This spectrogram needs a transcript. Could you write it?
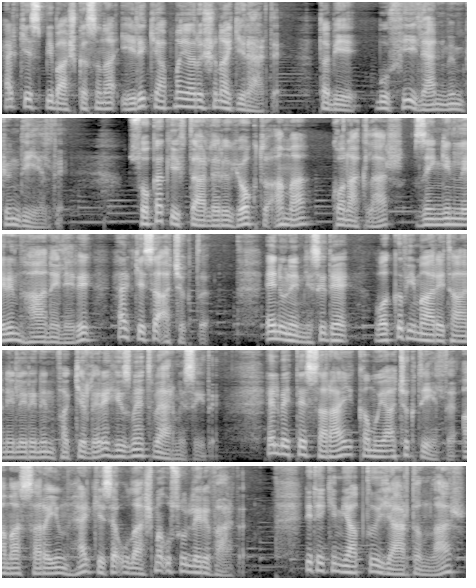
Herkes bir başkasına iyilik yapma yarışına girerdi. Tabii bu fiilen mümkün değildi. Sokak iftarları yoktu ama konaklar, zenginlerin haneleri herkese açıktı. En önemlisi de vakıf imarethanelerinin fakirlere hizmet vermesiydi. Elbette saray kamuya açık değildi ama sarayın herkese ulaşma usulleri vardı. Nitekim yaptığı yardımlar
